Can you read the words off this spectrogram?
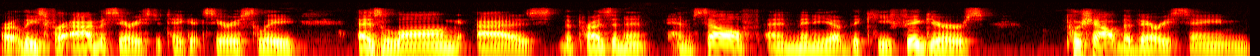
or at least for adversaries to take it seriously, as long as the president himself and many of the key figures push out the very same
